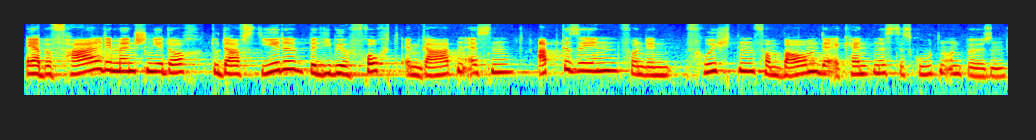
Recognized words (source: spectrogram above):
er befahl dem Menschen jedoch, du darfst jede beliebige Frucht im Garten essen, abgesehen von den Früchten vom Baum der Erkenntnis des Guten und Bösen.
